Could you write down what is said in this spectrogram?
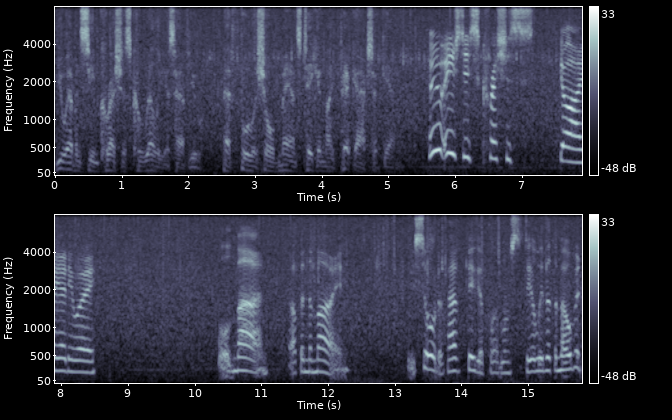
You haven't seen Crescius Caerellius, have you? That foolish old man's taken my pickaxe again. Who is this precious guy anyway? Old man, up in the mine. We sort of have bigger problems to deal with at the moment.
